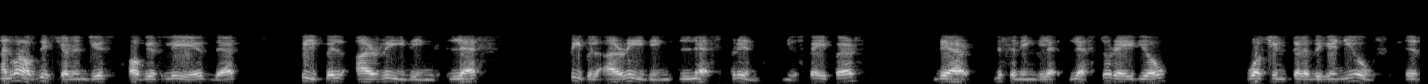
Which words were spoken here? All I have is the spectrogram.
And one of these challenges, obviously, is that people are reading less. People are reading less print newspapers. They are listening le less to radio. Watching television news is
